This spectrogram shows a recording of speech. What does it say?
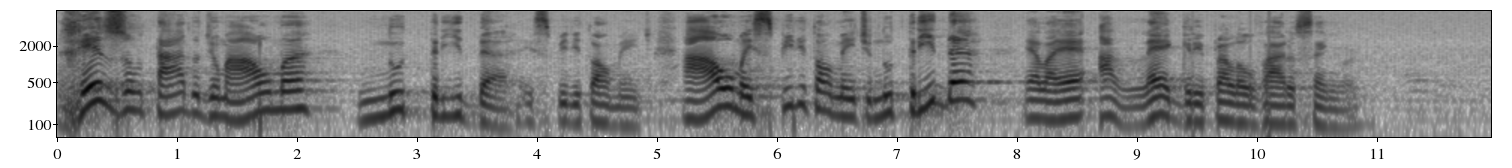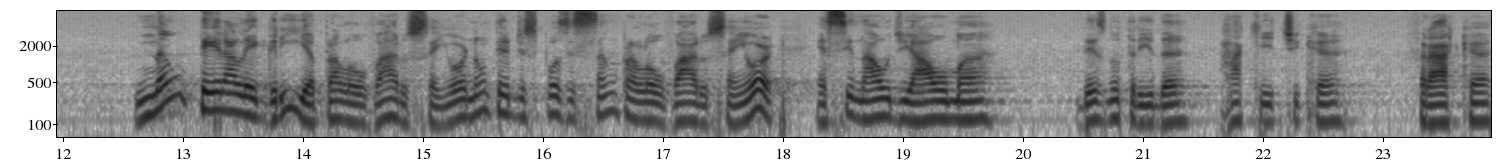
resultado de uma alma nutrida espiritualmente. A alma espiritualmente nutrida, ela é alegre para louvar o Senhor. Não ter alegria para louvar o Senhor, não ter disposição para louvar o Senhor, é sinal de alma desnutrida, raquítica, fraca,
